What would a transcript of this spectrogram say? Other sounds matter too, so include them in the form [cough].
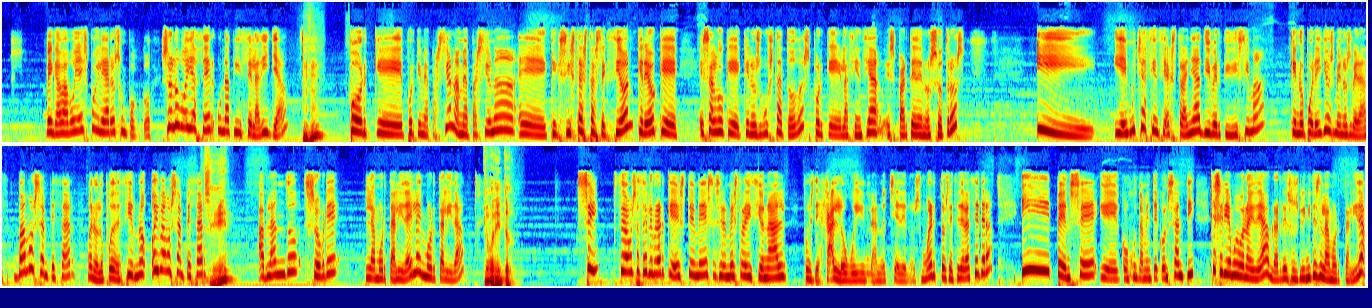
Venga, va, voy a spoilearos un poco. Solo voy a hacer una pinceladilla porque, porque me apasiona, me apasiona que exista esta sección. Creo que es algo que, nos gusta a todos porque la ciencia es parte de nosotros. Y, y hay mucha ciencia extraña, divertidísima, que no por ello es menos veraz. Vamos a empezar, bueno, lo puedo decir, ¿no? Hoy vamos a empezar hablando sobre la mortalidad y la inmortalidad. Qué bonito. Sí, vamos a celebrar que este mes es el mes tradicional pues de Halloween, la noche de los muertos, etcétera, etcétera. Y pensé eh, conjuntamente con Santi que sería muy buena idea hablar de esos límites de la mortalidad.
